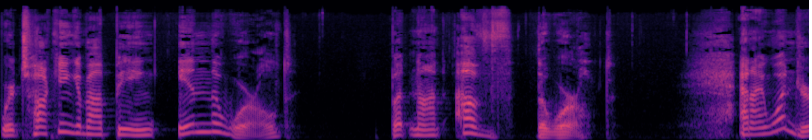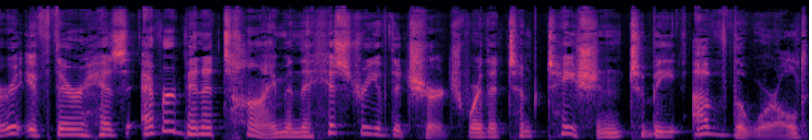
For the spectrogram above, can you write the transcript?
We're talking about being in the world, but not of the world. And I wonder if there has ever been a time in the history of the church where the temptation to be of the world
